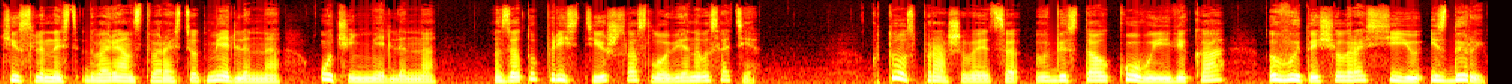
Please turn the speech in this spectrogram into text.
Численность дворянства растет медленно, очень медленно, зато престиж сословия на высоте. Кто, спрашивается, в бестолковые века вытащил Россию из дыры?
